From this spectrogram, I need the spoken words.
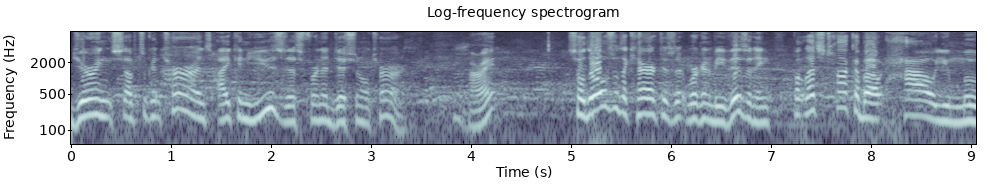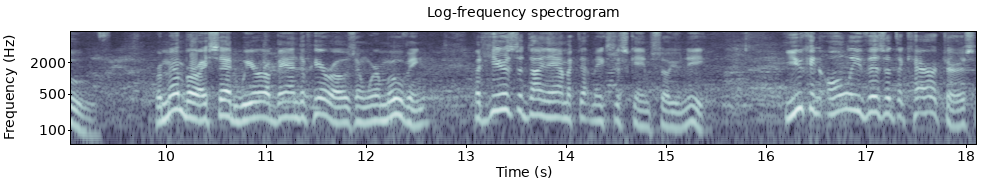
during subsequent turns, I can use this for an additional turn. All right? So those are the characters that we're going to be visiting, but let's talk about how you move. Remember, I said we are a band of heroes and we're moving, but here's the dynamic that makes this game so unique. You can only visit the characters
